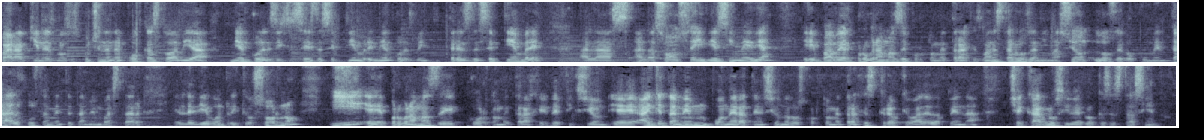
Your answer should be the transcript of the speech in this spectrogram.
para quienes nos escuchen en el podcast todavía miércoles 16 de septiembre miércoles 23 de septiembre a las, a las 11 y 10 y media eh, va a haber programas de cortometrajes, van a estar los de animación, los de documental, justamente también va a estar el de Diego Enrique Osorno y eh, programas de cortometraje de ficción. Eh, hay que también poner atención a los cortometrajes, creo que vale la pena checarlos y ver lo que se está haciendo.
